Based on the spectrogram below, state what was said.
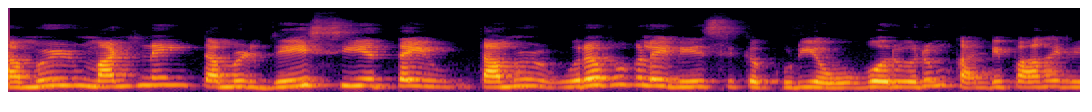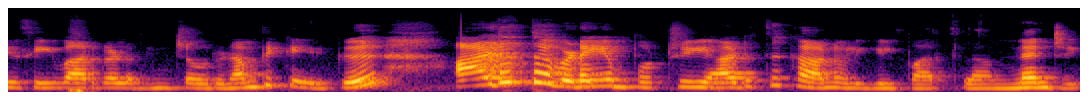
தமிழ் மண்ணை தமிழ் தேசியத்தை தமிழ் உறவுகளை நேசிக்கக்கூடிய ஒவ்வொருவரும் கண்டிப்பாக இதை செய்வார்கள் அப்படின்ற ஒரு நம்பிக்கை இருக்கு. அடுத்த விடயம் பற்றி அடுத்த காணொளியில் பார்க்கலாம். நன்றி.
